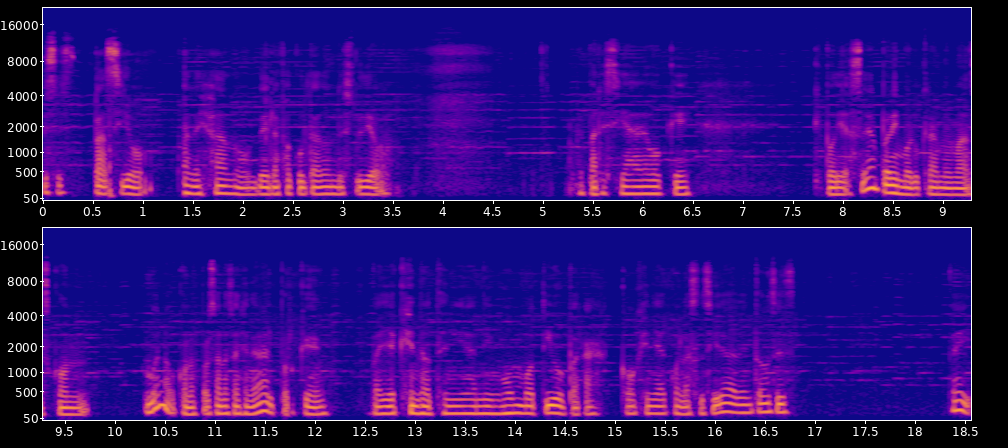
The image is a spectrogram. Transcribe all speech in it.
ese espacio alejado de la facultad donde estudiaba. Me parecía algo que podía hacer para involucrarme más con, bueno, con las personas en general, porque vaya que no tenía ningún motivo para congeniar con la sociedad. Entonces, hey,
